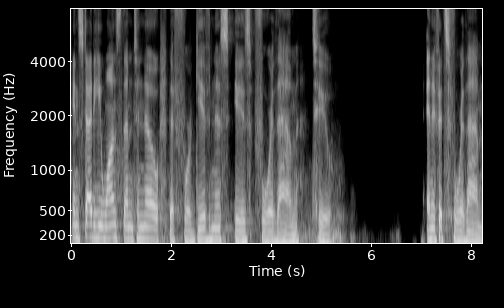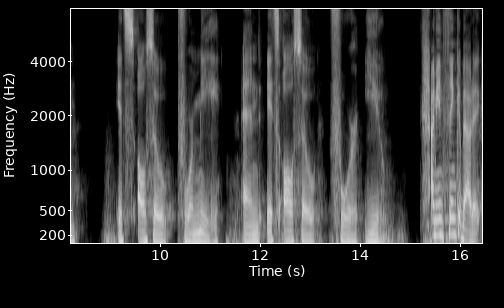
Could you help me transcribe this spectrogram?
Instead, he wants them to know that forgiveness is for them too. And if it's for them, it's also for me, and it's also for you. I mean, think about it.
